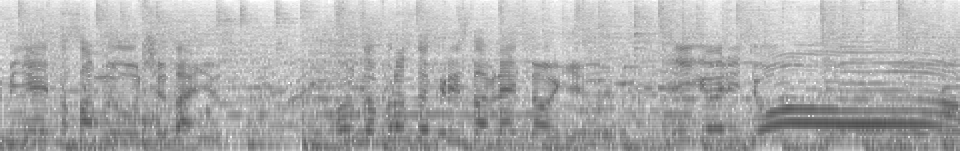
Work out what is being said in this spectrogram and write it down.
для меня это самый лучший танец. Можно просто переставлять ноги и говорить о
